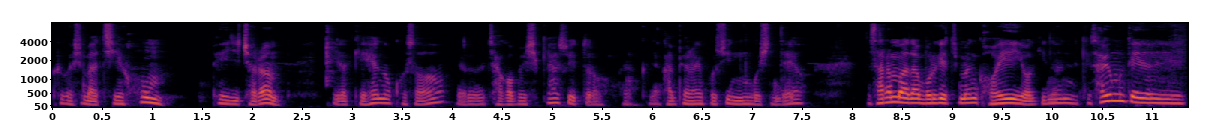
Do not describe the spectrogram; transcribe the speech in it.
그것이 마치 홈 페이지처럼 이렇게 해놓고서 여러분 작업을 쉽게 할 수 있도록 그냥 간편하게 볼 수 있는 곳인데요. 사람마다 모르겠지만 거의 여기는 이렇게 사용되지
